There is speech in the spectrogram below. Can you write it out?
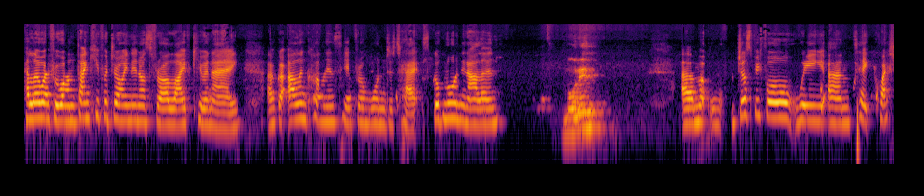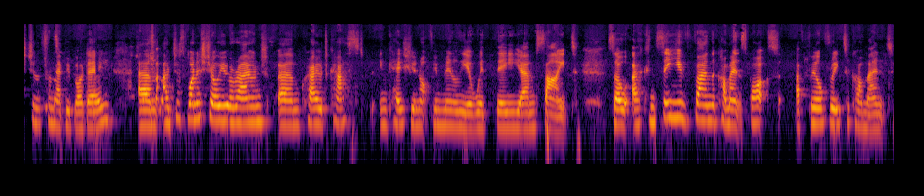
Hello, everyone. Thank you for joining us for our live Q&A. I've got Alan Collins here from Wondertex. Good morning, Alan. Morning. Um, just before we um, take questions from everybody, um, I just want to show you around um, Crowdcast in case you're not familiar with the um, site. So I can see you've found the comments box. Uh, feel free to comment.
